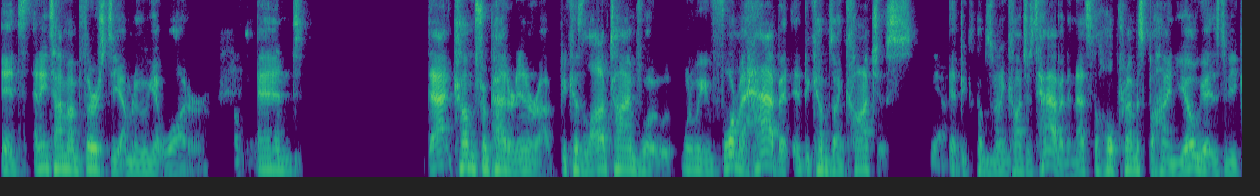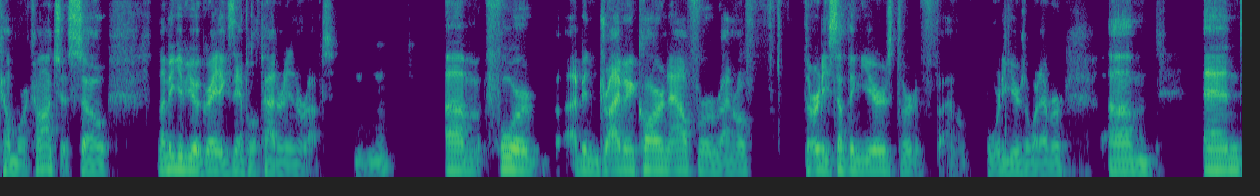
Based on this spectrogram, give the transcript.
It's anytime I'm thirsty, I'm going to go get water. Okay. And that comes from pattern interrupt because a lot of times when we form a habit, it becomes unconscious. Yeah. It becomes an unconscious habit. And that's the whole premise behind yoga is to become more conscious. So let me give you a great example of pattern interrupt. Mm-hmm. Um, for I've been driving a car now for I don't know 30 something years, 30, 40 years or whatever. Um, and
